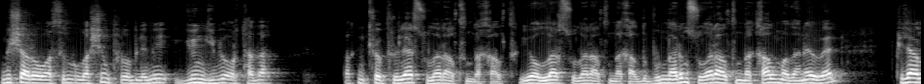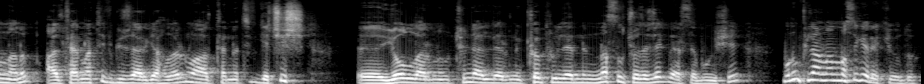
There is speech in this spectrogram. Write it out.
Mişar Ovası'nın ulaşım problemi gün gibi ortada. Bakın köprüler sular altında kaldı. Yollar sular altında kaldı. Bunların sular altında kalmadan evvel planlanıp alternatif güzergahların o alternatif geçiş e, yollarının, tünellerinin, köprülerinin nasıl çözeceklerse bu işi bunun planlanması gerekiyordu.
